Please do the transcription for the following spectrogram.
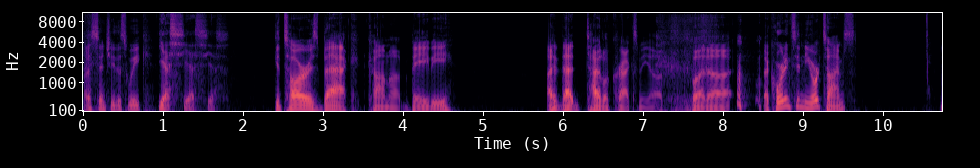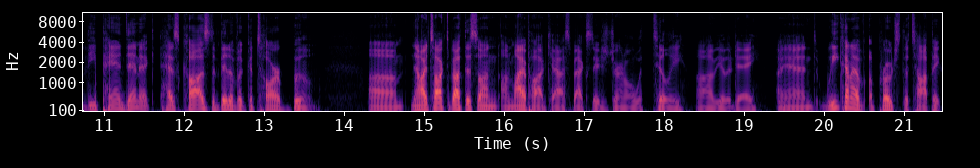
that I sent you this week? Yes, yes, yes. Guitar is back, comma baby. I, that title cracks me up. But uh, according to New York Times, the pandemic has caused a bit of a guitar boom. Um, now, I talked about this on on my podcast, Backstage Journal, with Tilly uh, the other day, Mhm. and we kind of approached the topic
